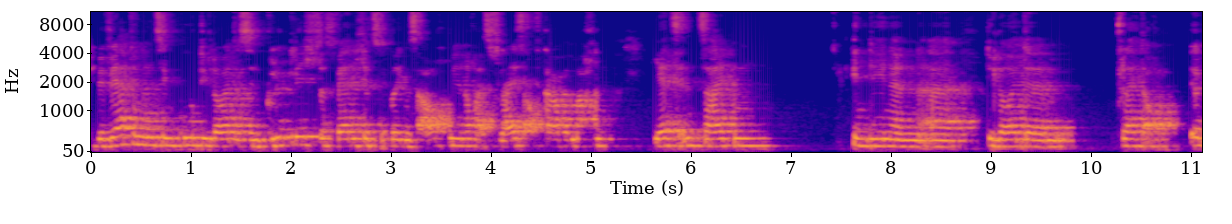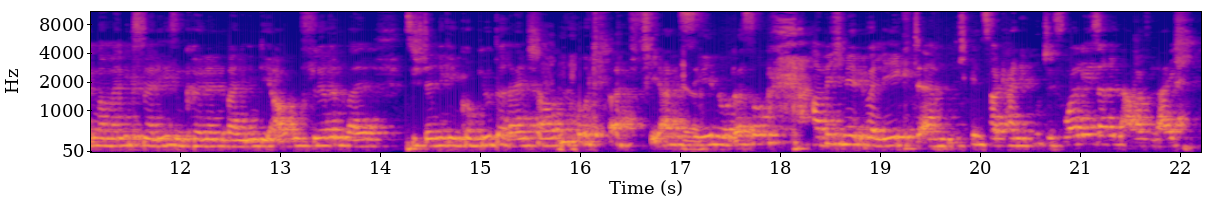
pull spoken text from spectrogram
Die Bewertungen sind gut, die Leute sind glücklich. Das werde ich jetzt übrigens auch mir noch als Fleißaufgabe machen. Jetzt in Zeiten, in denen äh, die Leute vielleicht auch irgendwann mal nichts mehr lesen können, weil ihnen die Augen flirren, weil sie ständig in den Computer reinschauen oder Fernsehen ja. oder so, habe ich mir überlegt, ähm, ich bin zwar keine gute Vorleserin, aber vielleicht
